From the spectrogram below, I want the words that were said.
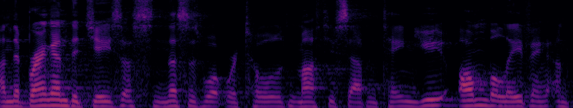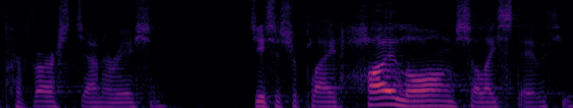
And they bring him to Jesus, and this is what we're told in Matthew 17 You unbelieving and perverse generation. Jesus replied, How long shall I stay with you?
